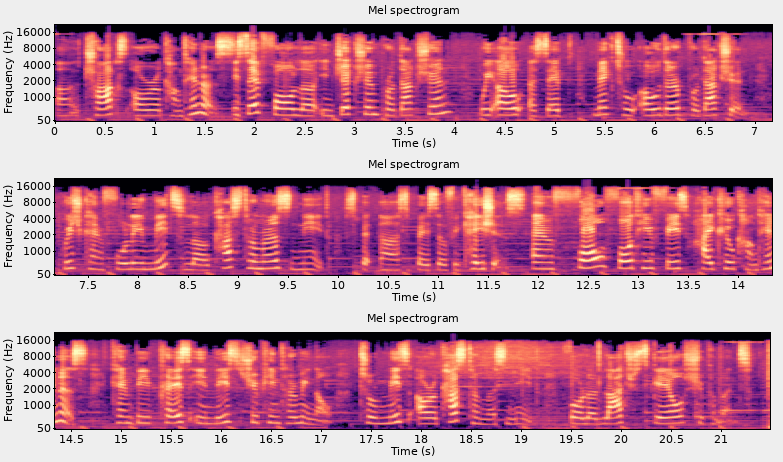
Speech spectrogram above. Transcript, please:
uh, trucks or containers. Except for the injection production, we all accept make-to-order production, which can fully meet the customer's need spe uh, specifications. And four 40 feet high-cube containers can be placed in this shipping terminal to meet our customers' need for the large-scale shipment.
